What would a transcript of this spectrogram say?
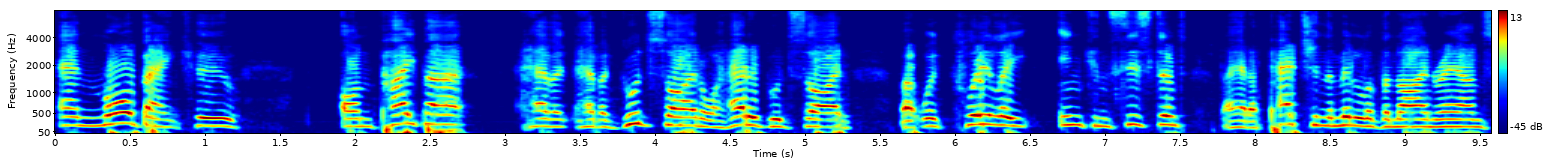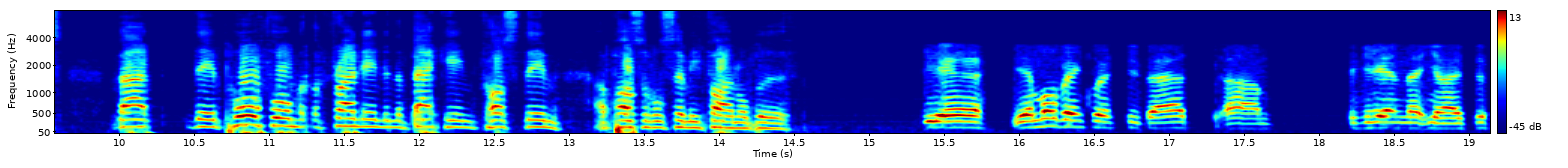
and Moorebank, who, on paper, have a, have a good side or had a good side, but were clearly inconsistent. They had a patch in the middle of the nine rounds, but their poor form at the front end and the back end cost them a possible semi final berth. Yeah, yeah, Moorebank weren't too bad. Um, again, you know, just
